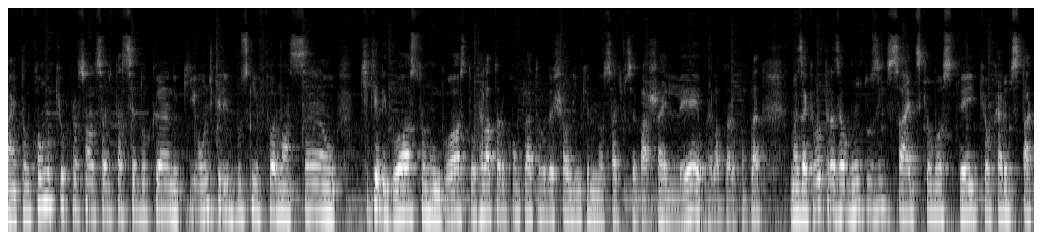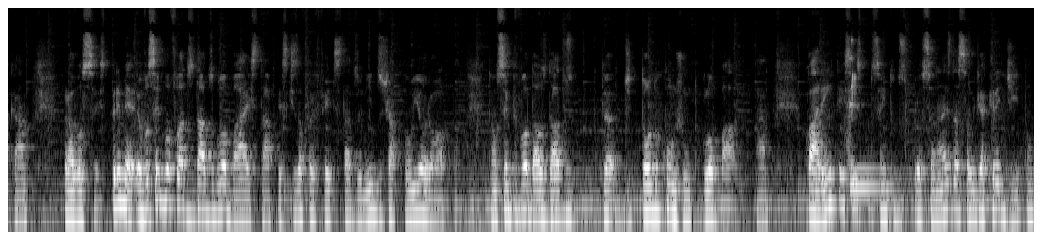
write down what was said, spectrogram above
Tá? Então, como que o profissional de saúde está se educando, que, onde que ele busca informação, o que, que ele gosta ou não gosta. O relatório completo, eu vou deixar o link no meu site para você baixar e ler o relatório completo, mas aqui eu vou trazer alguns dos insights que eu gostei que eu quero destacar para vocês. Primeiro, eu sempre vou falar dos dados globais, tá? A pesquisa foi feita nos Estados Unidos, Japão e Europa. Então, sempre vou dar os dados de todo o conjunto global. Tá? 46% dos profissionais da saúde acreditam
